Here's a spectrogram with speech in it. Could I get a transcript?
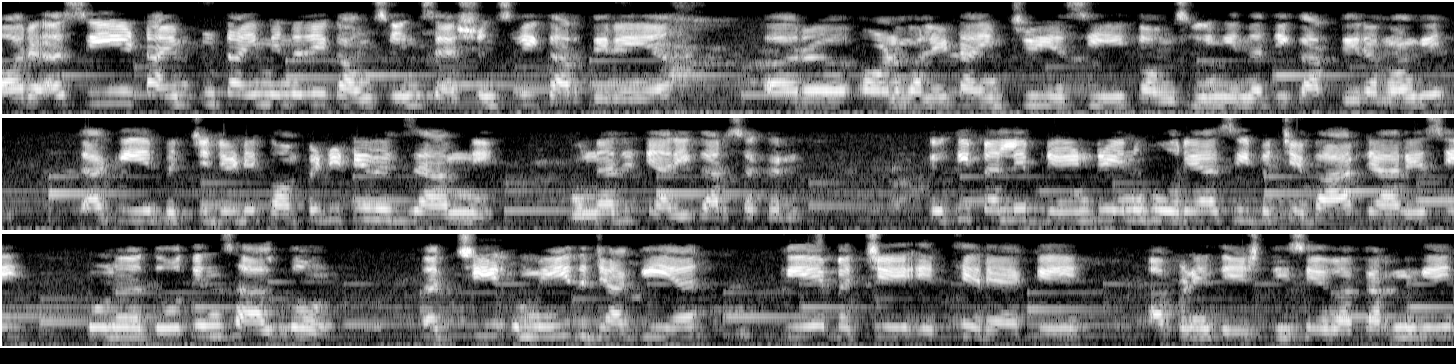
ਔਰ ਅਸੀਂ ਟਾਈਮ ਟੂ ਟਾਈਮ ਇਹਨਾਂ ਦੇ ਕਾਉਂਸਲਿੰਗ ਸੈਸ਼ਨਸ ਵੀ ਕਰਦੇ ਰਹੇ ਹਾਂ ਔਰ ਆਉਣ ਵਾਲੇ ਟਾਈਮ 'ਚ ਵੀ ਅਸੀਂ ਕਾਉਂਸਲਿੰਗ ਇਹਨਾਂ ਦੀ ਕਰਦੇ ਰਵਾਂਗੇ, ਤਾਂ ਕਿ ਇਹ ਬੱਚੇ ਜਿਹੜੇ ਕੰਪੀਟੀਟਿਵ ਐਗਜ਼ਾਮ ਨੇ, ਉਹਨਾਂ ਦੀ ਤਿਆਰੀ ਕਰ ਸਕਣ। ਕਿਉਂਕਿ ਪਹਿਲੇ ਬ੍ਰੇਨ ਡਰੇਨ ਹੋ ਰਿਹਾ ਸੀ, ਬੱਚੇ ਬਾਹਰ ਜਾ ਰਹੇ ਸੀ। ਹੁਣ 2-3 ਸਾਲ ਤੋਂ ਅੱਛੀ ਉਮੀਦ ਜਾਗੀ ਹੈ ਕਿ ਇਹ ਬੱਚੇ ਇੱਥੇ ਰਹਿ ਕੇ ਆਪਣੇ ਦੇਸ਼ ਦੀ ਸੇਵਾ ਕਰਨਗੇ,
